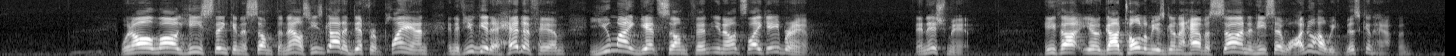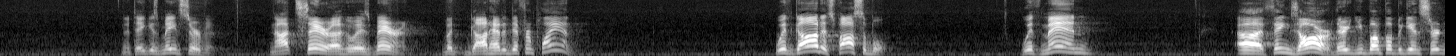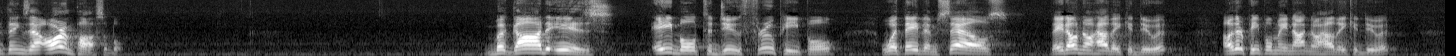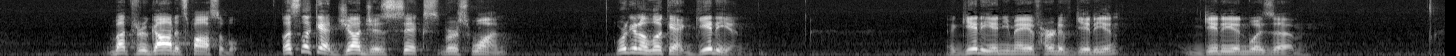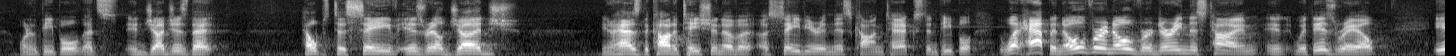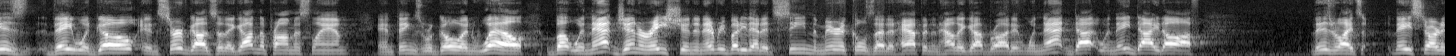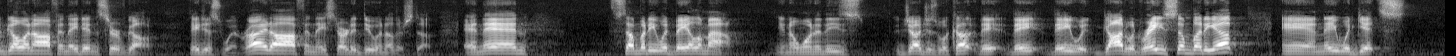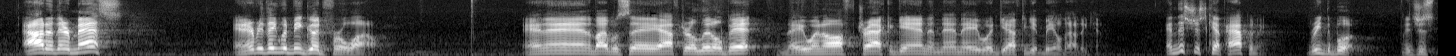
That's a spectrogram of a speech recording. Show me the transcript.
When all along he's thinking of something else. He's got a different plan, and if you get ahead of him, you might get something, you know, it's like Abraham and Ishmael. He thought, you know, God told him he was going to have a son, and he said, Well, I know how we, this can happen. Going to take his maidservant, not Sarah, who is barren, but God had a different plan. With God, it's possible. With men, uh, things are. There, you bump up against certain things that are impossible. But God is able to do through people what they themselves they don't know how they could do it. Other people may not know how they could do it. But through God, it's possible. Let's look at Judges 6, verse 1. We're going to look at Gideon. Now, Gideon, you may have heard of Gideon. Gideon was um, one of the people that's in Judges that helps to save Israel. Judge, you know, has the connotation of a, a savior in this context, and people what happened over and over during this time in, with Israel is they would go and serve God. So they got in the promised land and things were going well. But when that generation and everybody that had seen the miracles that had happened and how they got brought in, when, that di- when they died off, the Israelites, they started going off and they didn't serve God. They just went right off and they started doing other stuff. And then somebody would bail them out. You know, one of these judges would come, they, they, they would, God would raise somebody up and they would get out of their mess and everything would be good for a while. And then the Bible say after a little bit, they went off track again and then they would have to get bailed out again. And this just kept happening. Read the book. It just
